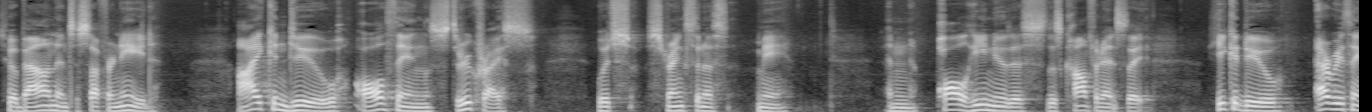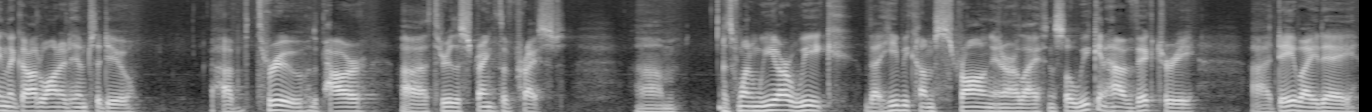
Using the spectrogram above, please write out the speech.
to abound and to suffer need. I can do all things through Christ, which strengtheneth me. And Paul, he knew this, this confidence that he could do everything that God wanted him to do uh, through the power, uh, through the strength of Christ. Um, it's when we are weak that He becomes strong in our life. And so we can have victory uh, day by day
